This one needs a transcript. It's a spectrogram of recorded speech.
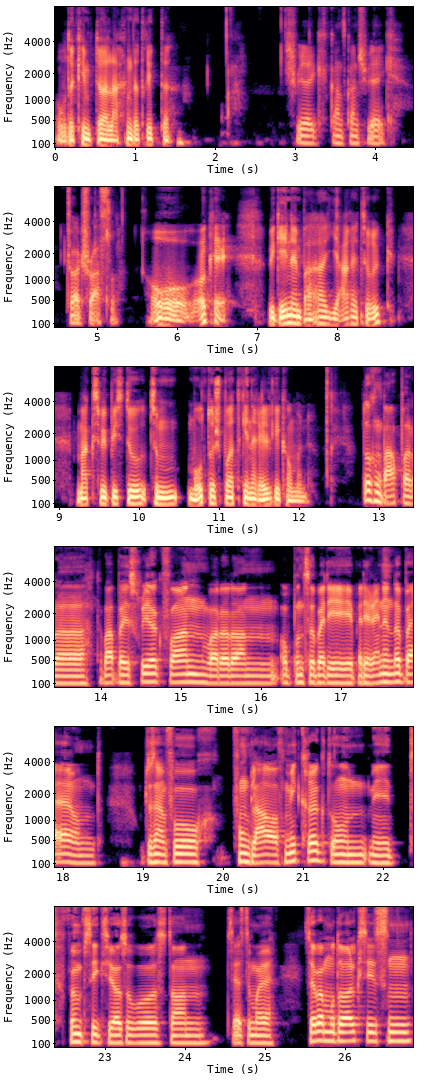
Oder kommt da ein lachender Dritter? Schwierig, ganz, ganz schwierig. George Russell. Oh, okay. Wir gehen ein paar Jahre zurück. Max, wie bist du zum Motorsport generell gekommen? Durch den Papa. Der, der Papa ist früher gefahren, war da dann ab und zu bei den bei die Rennen dabei und hab das einfach von klar auf mitgekriegt und mit fünf, sechs Jahren sowas dann das erste Mal selber im Motorrad gesessen,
